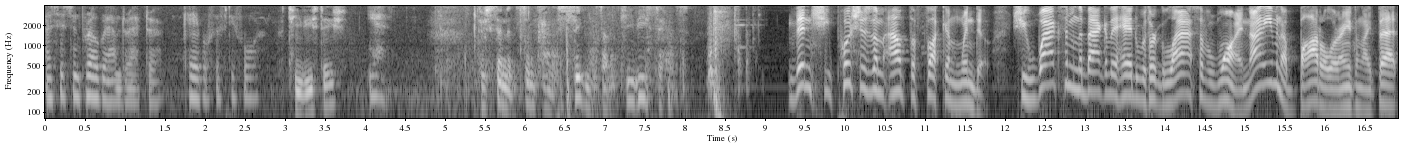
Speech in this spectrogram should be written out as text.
Assistant Program Director, Cable 54. A TV station? Yes. They're sending some kind of signals out of TV sets. Then she pushes him out the fucking window. She whacks him in the back of the head with her glass of wine. Not even a bottle or anything like that.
